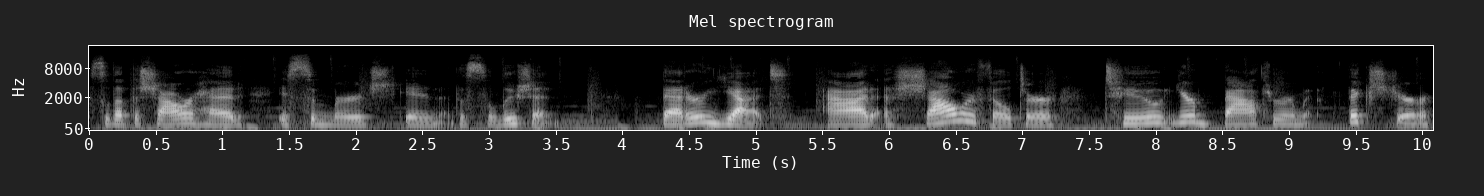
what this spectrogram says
so that the shower head is submerged in the solution. Better yet, add a shower filter to your bathroom fixture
